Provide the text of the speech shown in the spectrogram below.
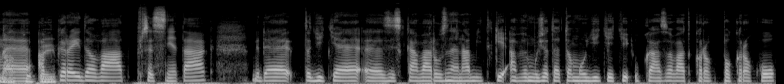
Nákupy. upgradeovat, přesně tak, kde to dítě získává různé nabídky a vy můžete tomu dítěti ukázovat krok po kroku,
